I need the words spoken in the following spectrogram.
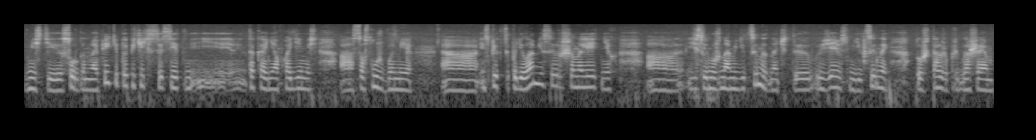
вместе с органами опеки попечительства, если это такая необходимость, а, со службами инспекции по делам несовершеннолетних. Если нужна медицина, значит, э, выезжаем с медициной. Тоже также приглашаем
